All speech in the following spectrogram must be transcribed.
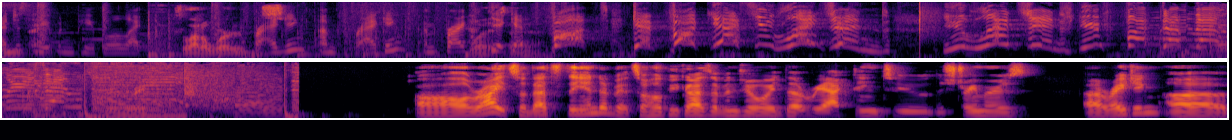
I just hate when people are like. It's a lot of words. I'm fragging. I'm fragging. I'm fragging. Yeah, get that? fucked. Get fucked. Yes, you legend. You legend. You fucked up that loser. All right, so that's the end of it. So I hope you guys have enjoyed the reacting to the streamers uh, raging. Uh,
